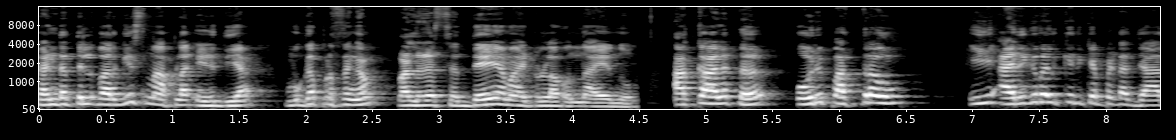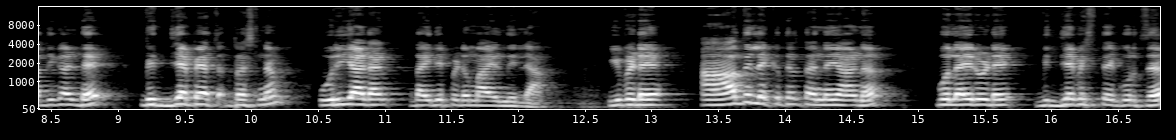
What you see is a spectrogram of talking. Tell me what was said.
കണ്ടത്തിൽ വർഗീസ് മാപ്ല എഴുതിയ മുഖപ്രസംഗം വളരെ ശ്രദ്ധേയമായിട്ടുള്ള ഒന്നായിരുന്നു. അക്കാലത്ത് ഒരു പത്രവും ഈ അരികുവൽക്കരിക്കപ്പെട്ട ജാതികളുടെ വിദ്യാഭ്യാസ പ്രശ്നം ഉരിയാടാൻ ധൈര്യപ്പെടുമായിരുന്നില്ല. ഇവിടെ ആദ്യ ലക്കത്തിൽ തന്നെയാണ് പുലയരുടെ വിദ്യാഭ്യാസത്തെക്കുറിച്ച്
